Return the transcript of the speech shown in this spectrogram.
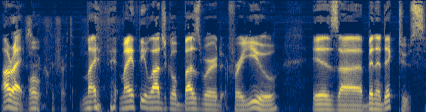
All right. Well, right. my th- my theological buzzword for you is uh, Benedictus,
